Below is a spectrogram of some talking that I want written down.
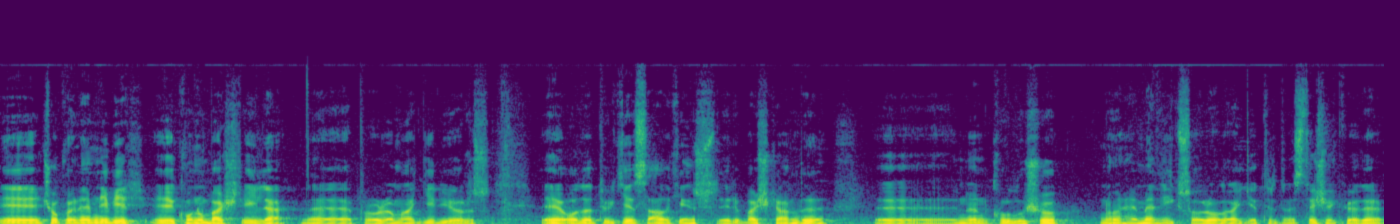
e, çok önemli bir e, konu başlığıyla programa giriyoruz. O da Türkiye Sağlık Enstitüleri Başkanlığı'nın kuruluşunu hemen ilk soru olarak getirdiniz. Teşekkür ederim.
